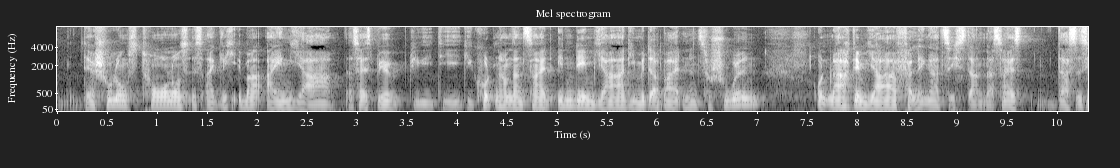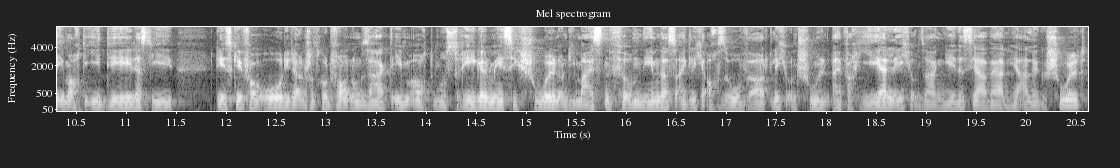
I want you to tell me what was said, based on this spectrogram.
der Schulungsturnus ist eigentlich immer ein Jahr. Das heißt, wir, die, die, die Kunden haben dann Zeit, in dem Jahr die Mitarbeitenden zu schulen. Und nach dem Jahr verlängert sich dann. Das heißt, das ist eben auch die Idee, dass die DSGVO, die Datenschutzgrundverordnung sagt eben auch, du musst regelmäßig schulen und die meisten Firmen nehmen das eigentlich auch so wörtlich und schulen einfach jährlich und sagen, jedes Jahr werden hier alle geschult.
